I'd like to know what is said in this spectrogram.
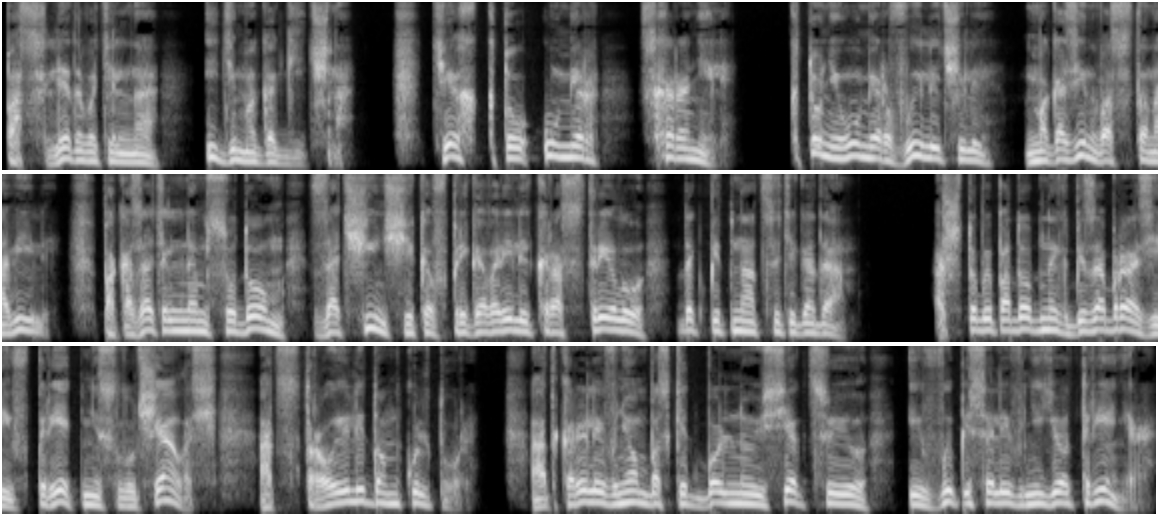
последовательна и демагогична. Тех, кто умер — схоронили. Кто не умер, вылечили, магазин восстановили. Показательным судом зачинщиков приговорили к расстрелу до к 15 годам. А чтобы подобных безобразий впредь не случалось, отстроили Дом культуры. Открыли в нем баскетбольную секцию и выписали в нее тренера.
